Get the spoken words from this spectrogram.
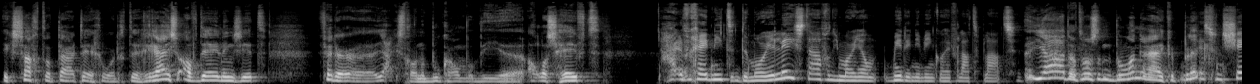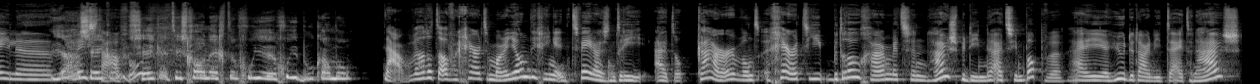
Ik zag dat daar tegenwoordig de reisafdeling zit. Verder eh, ja, is het gewoon een boekhandel die eh, alles heeft. Ja, en vergeet niet de mooie leestafel die Marian midden in die winkel heeft laten plaatsen. Eh, ja, dat was een belangrijke plek. Essentiële Ja, leestafel. zeker, zeker. Het is gewoon echt een goede, goede boekhandel. Nou, we hadden het over Gert en Marian. Die gingen in 2003 uit elkaar. Want Gert die bedroog haar met zijn huisbediende uit Zimbabwe. Hij eh, huurde daar in die tijd een huis.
